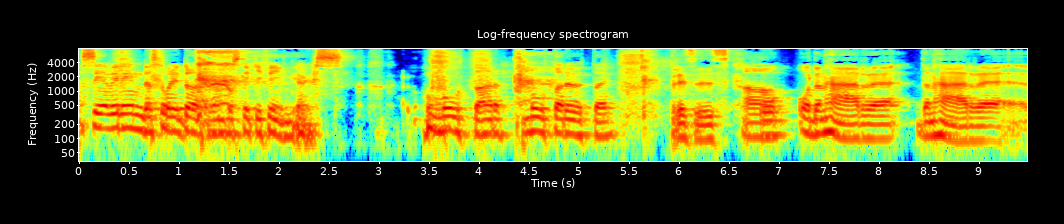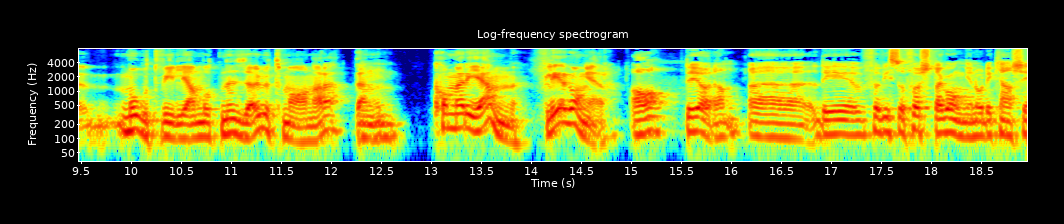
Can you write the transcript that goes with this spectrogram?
Sevi Linde står i dörren på Sticky Fingers. Och motar, motar ut dig. Precis. Ja. Och, och den här, den här eh, motviljan mot nya utmanare. Den mm. kommer igen fler gånger. Ja, det gör den. Eh, det är förvisso första gången och det kanske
